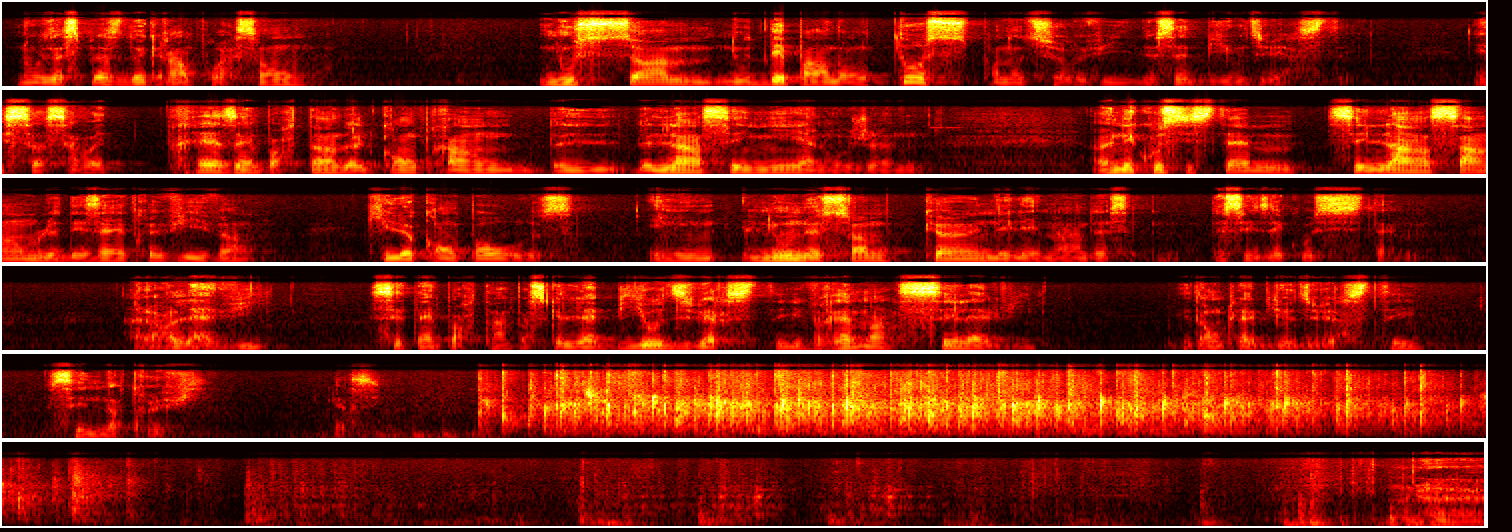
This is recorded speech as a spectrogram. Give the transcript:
nos espèces de grands poissons nous sommes, nous dépendons tous pour notre survie de cette biodiversité. Et ça, ça va être très important de le comprendre, de, l'enseigner à nos jeunes. Un écosystème, c'est l'ensemble des êtres vivants qui le composent. Et nous, ne sommes qu'un élément de ces écosystèmes. Alors la vie, c'est important parce que la biodiversité, vraiment, c'est la vie. Et donc la biodiversité, c'est notre vie. Merci.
